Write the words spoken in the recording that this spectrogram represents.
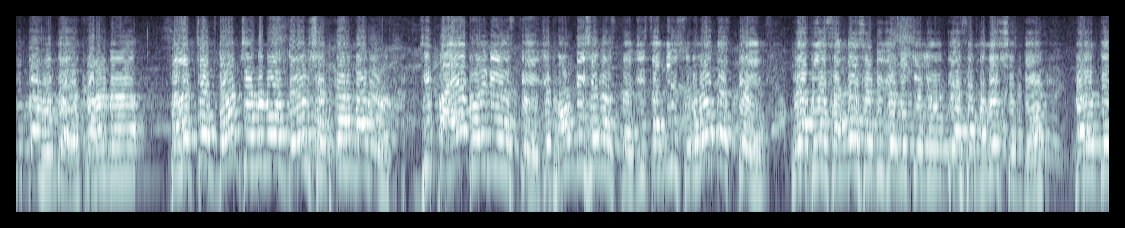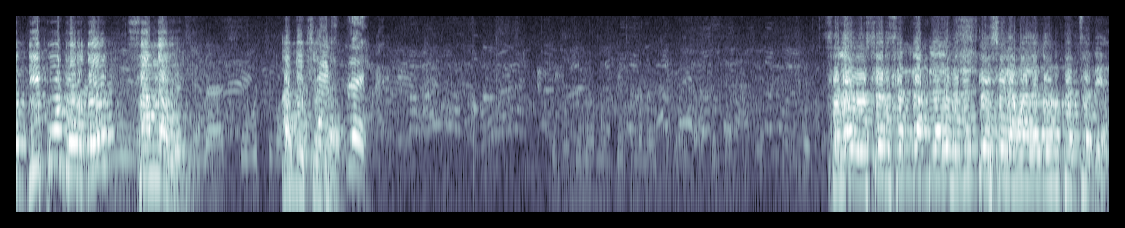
सुद्धा होतं. कारण सलगच्या दोन चेंडूंवर दोन षटकार मारून जी पायाभरणी असते जे फाउंडेशन असतं जी चांगली सुरुवात असते ही आपल्या संघासाठी ज्यांनी केली होती असं मनोज शिंदे परंतु दीपू ठरतोय सामनावीर. अध्यक्ष साहेब. चला ओसर संघ आपल्याला विनंती असेल आम्हाला दोन पंच द्या.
